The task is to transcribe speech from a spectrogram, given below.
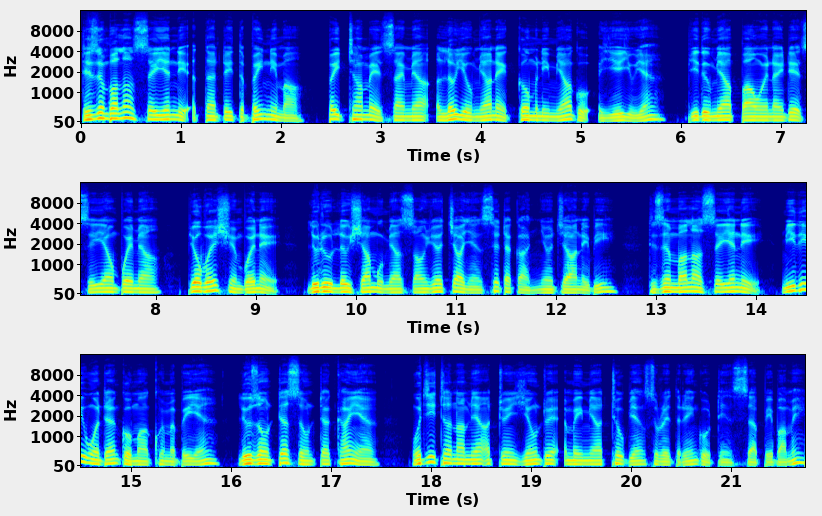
ဒီဇင်ဘာလ10ရက်နေ့အတန်တိတ်တပိတ်နေ့မှာပိတ်ထားမဲ့ဆိုင်များအလုပ်ရုံများနဲ့ကုမ္ပဏီများကိုအရေးယူရန်ပြည်သူများပါဝင်နိုင်တဲ့ဈေးရောင်းပွဲများပျော်ပွဲရှင်ပွဲနဲ့လူလူလှုပ်ရှားမှုများဆောင်ရွက်ကြရန်စစ်တပ်ကညွှန်ကြားနေပြီး ဒီဇင်ဘာလ10ရက်နေ့မြည်သည့်ဝန်တန်းကိုမှခွင့်မပေးရန်လူစုံတက်စုံတက်ခိုင်းရန်ဝန်ကြီးဌာနများအတွင်ရုံးတွင်အမိန့်များထုတ်ပြန်ဆိုတဲ့သတင်းကိုတင်ဆက်ပေးပါမယ်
